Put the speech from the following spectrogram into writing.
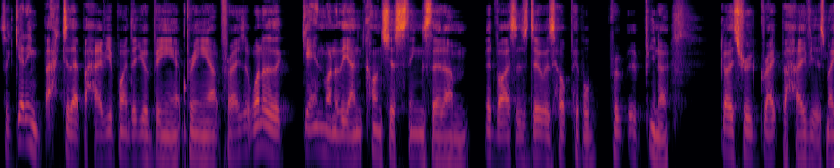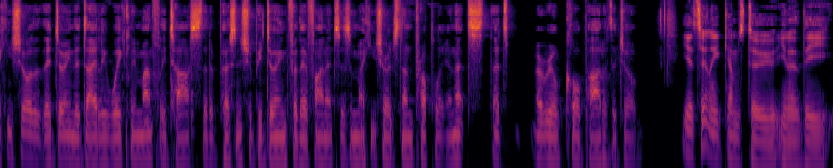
So getting back to that behavior point that you're being, bringing up, Fraser, one of the, again, one of the unconscious things that, um, advisors do is help people, you know, go through great behaviors, making sure that they're doing the daily, weekly, monthly tasks that a person should be doing for their finances and making sure it's done properly. And that's, that's a real core part of the job. Yeah, it certainly comes to, you know, the,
